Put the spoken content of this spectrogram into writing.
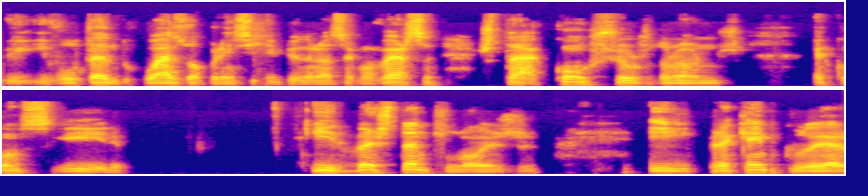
e voltando quase ao princípio da nossa conversa, está com os seus drones a conseguir ir bastante longe e para quem puder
